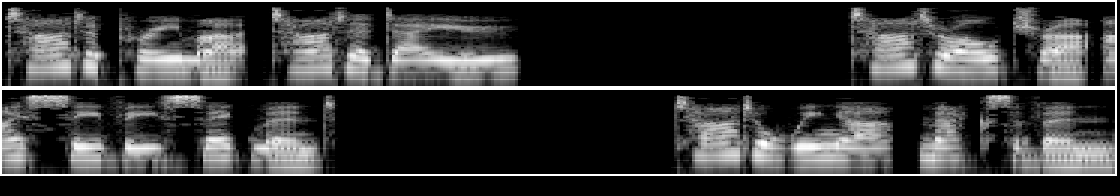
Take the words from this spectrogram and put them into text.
Tata Prima Tata Daewoo. Tata Ultra ICV segment. Tata Winger Maxivan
